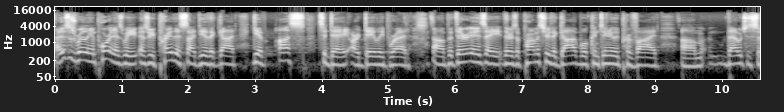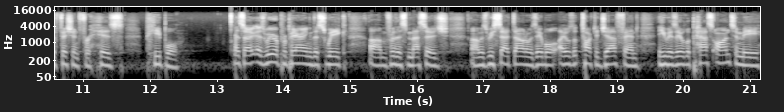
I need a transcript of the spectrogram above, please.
Now, this is really important as we, as we pray this idea that God give us today our daily bread. Uh, but there is a, there's a promise here that God will continually provide um, that which is sufficient for his people. And so, as we were preparing this week um, for this message, um, as we sat down, I was able I was talk to Jeff, and he was able to pass on to me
